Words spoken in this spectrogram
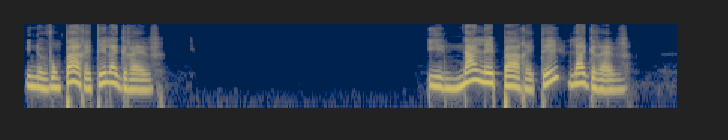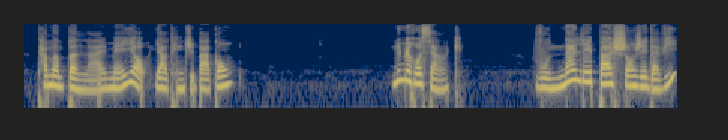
Ils ne vont pas arrêter la grève。Ils n'allaient pas arrêter la grève。 他们本来没有要停止罢工。Numéro cinq, vous n'allez pas changer d'avis？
